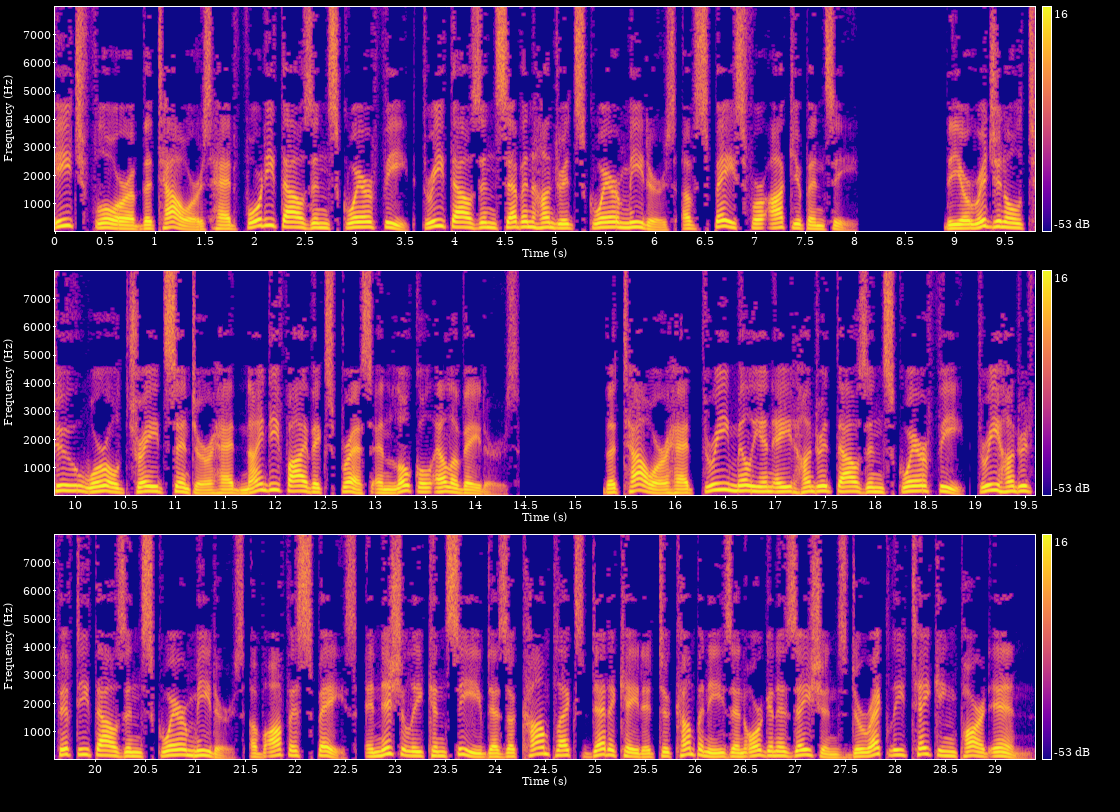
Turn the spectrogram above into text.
Each floor of the towers had 40,000 square feet 3,700 square meters of space for occupancy. The original 2 World Trade Center had 95 express and local elevators. The tower had 3,800,000 square feet 350,000 square meters of office space, initially conceived as a complex dedicated to companies and organizations directly taking part in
